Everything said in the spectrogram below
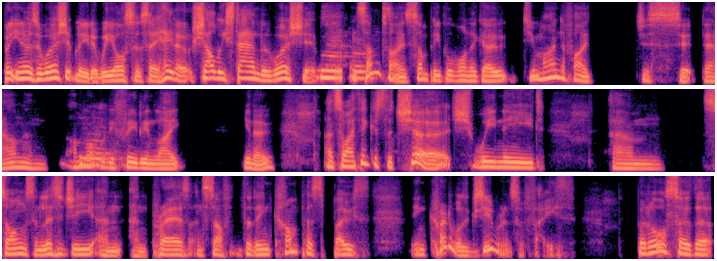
but you know as a worship leader we also say hey no shall we stand and worship mm-hmm. and sometimes some people want to go do you mind if i just sit down and i'm not really mm. feeling like you know and so i think as the church we need um songs and liturgy and, and prayers and stuff that encompass both the incredible exuberance of faith, but also that,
